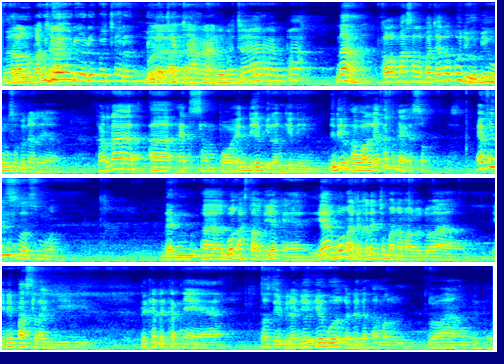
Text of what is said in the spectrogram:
Setelah lu Udah, pacaran. udah, udah pacaran. Iya. Udah pacaran. Udah pacaran, Pak. nah kalau masalah pacaran gue juga bingung sebenarnya karena uh, at some point dia bilang gini jadi awalnya kan kayak so, everything so smooth dan uh, gue kasih tau dia kayak ya gue gak deketin cuma sama lu doang ini pas lagi deket-deketnya ya terus dia bilang juga ya gue gak deket sama lu doang gitu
